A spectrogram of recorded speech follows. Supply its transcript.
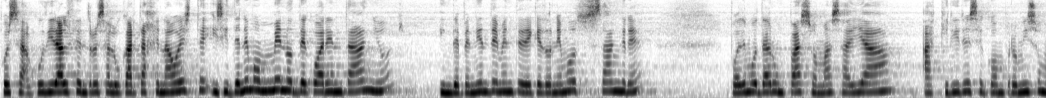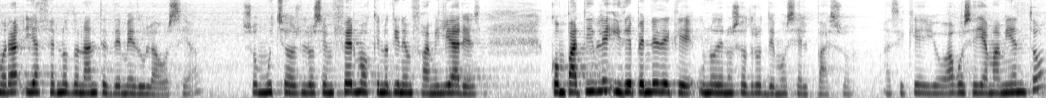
pues acudir al Centro de Salud Cartagena Oeste y si tenemos menos de 40 años, independientemente de que donemos sangre, podemos dar un paso más allá, adquirir ese compromiso moral y hacernos donantes de médula ósea. Son muchos los enfermos que no tienen familiares compatibles y depende de que uno de nosotros demos el paso. Así que yo hago ese llamamiento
